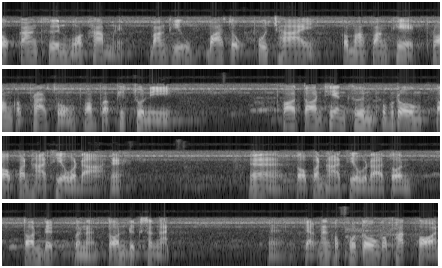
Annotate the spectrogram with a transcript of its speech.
ตกกลางคืนหัวค่ำเนี่ยบางทีอุบาสกผู้ชายก็มาฟังเทศพร้อมกับพระสงฆ์พร้อมกับภิกษุณี พอตอนเที่ยงคืนพระพุทธองค์ตอบปัญหาเทวดาเนี่ยตอบปัญหาเทวดาตอนตอนดึกวันนั้นตอนดึกสงัด จากนั้นก็พระองค์ก็พักผ่อน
